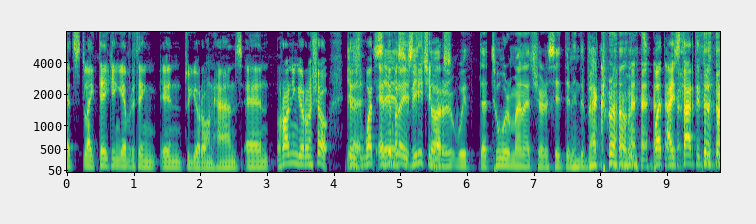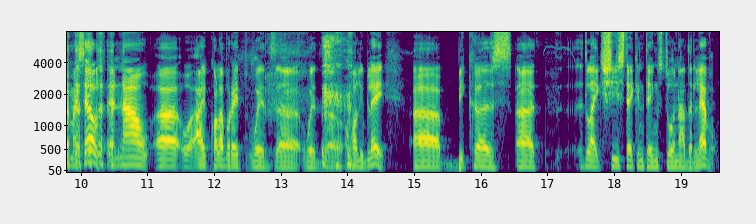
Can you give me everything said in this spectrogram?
It's like taking everything into your own hands and running your own show. Because Yeah, what Edinburgh is says teaching Victor us. with the tour manager sitting in the background. but I started this by myself, and now uh, I collaborate with uh, with uh, Holly Blay uh, because uh, like she's taking things to another level.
